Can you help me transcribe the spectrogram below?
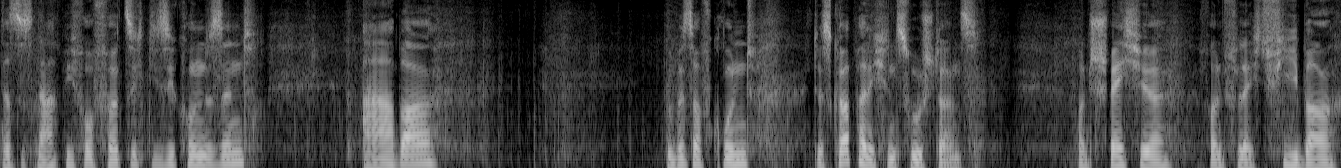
dass es nach wie vor 40 die Sekunde sind, aber du bist aufgrund des körperlichen Zustands von Schwäche, von vielleicht Fieber,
